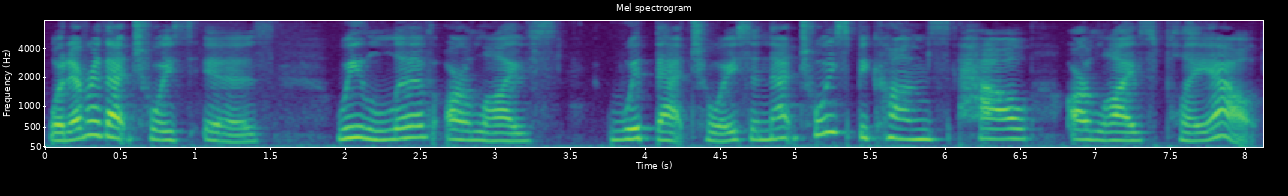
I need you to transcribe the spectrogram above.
whatever that choice is, we live our lives with that choice, and that choice becomes how our lives play out.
